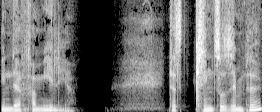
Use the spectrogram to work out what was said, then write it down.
in der Familie. Das klingt so simpel,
